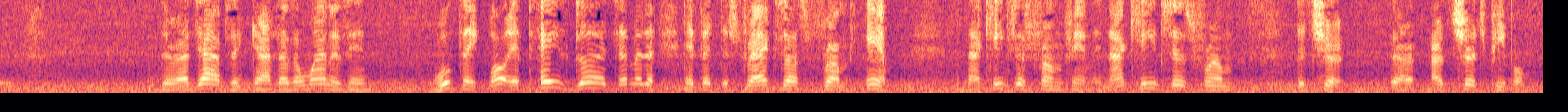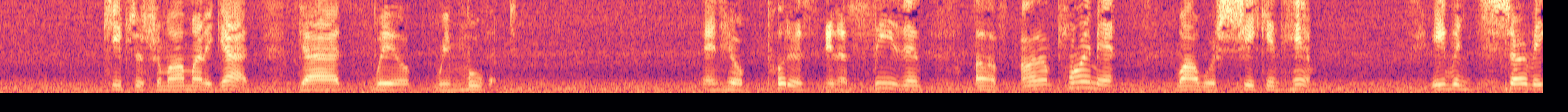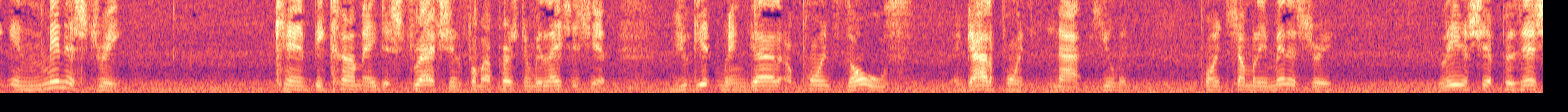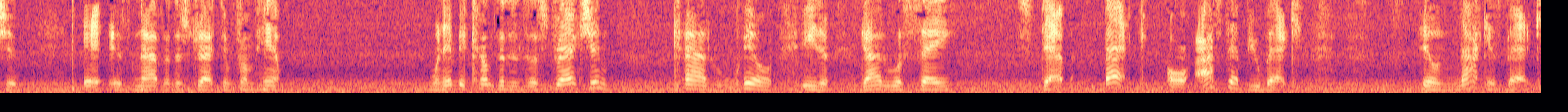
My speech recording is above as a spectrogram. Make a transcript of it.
There are jobs that God doesn't want us in. We'll think, well, it pays good if it distracts us from Him, not keeps us from family, not keeps us from the church, our, our church people, keeps us from Almighty God. God will remove it. And He'll put us in a season of unemployment while we're seeking Him even serving in ministry can become a distraction from our personal relationship. You get when God appoints those, and God appoints, not human, appoints somebody in ministry, leadership position, it is not the distraction from Him. When it becomes a distraction, God will either, God will say, step back, or I step you back he'll knock his back.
